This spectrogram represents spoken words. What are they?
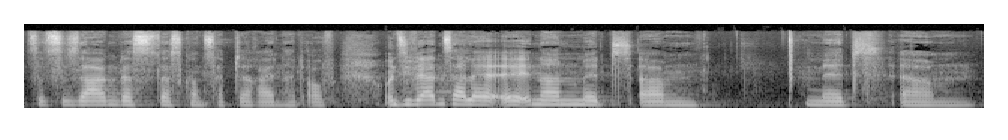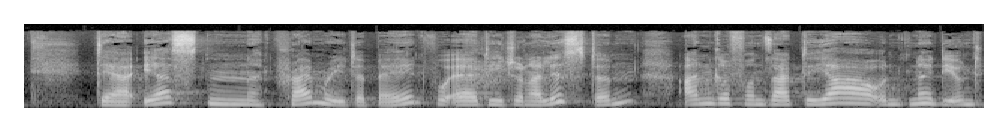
Sozusagen das, das Konzept der Reinheit auf. Und Sie werden es alle erinnern mit, ähm, mit ähm, der ersten Primary Debate, wo er die Journalistin angriff und sagte, ja, und, ne, die, und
